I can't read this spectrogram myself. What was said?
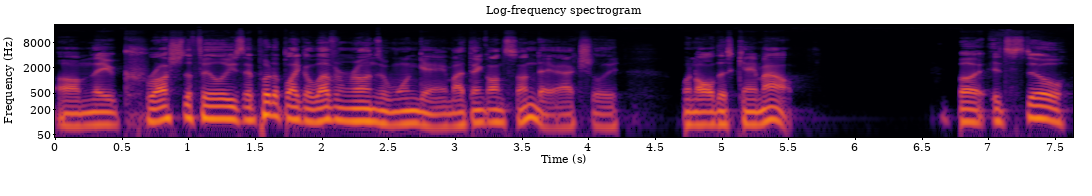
Um, they crushed the Phillies. They put up like 11 runs in one game, I think on Sunday actually, when all this came out. But it's still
